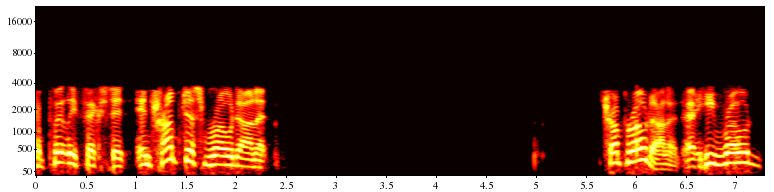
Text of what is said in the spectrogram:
Completely fixed it, and Trump just rode on it. Trump rode on it. Uh, he rode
